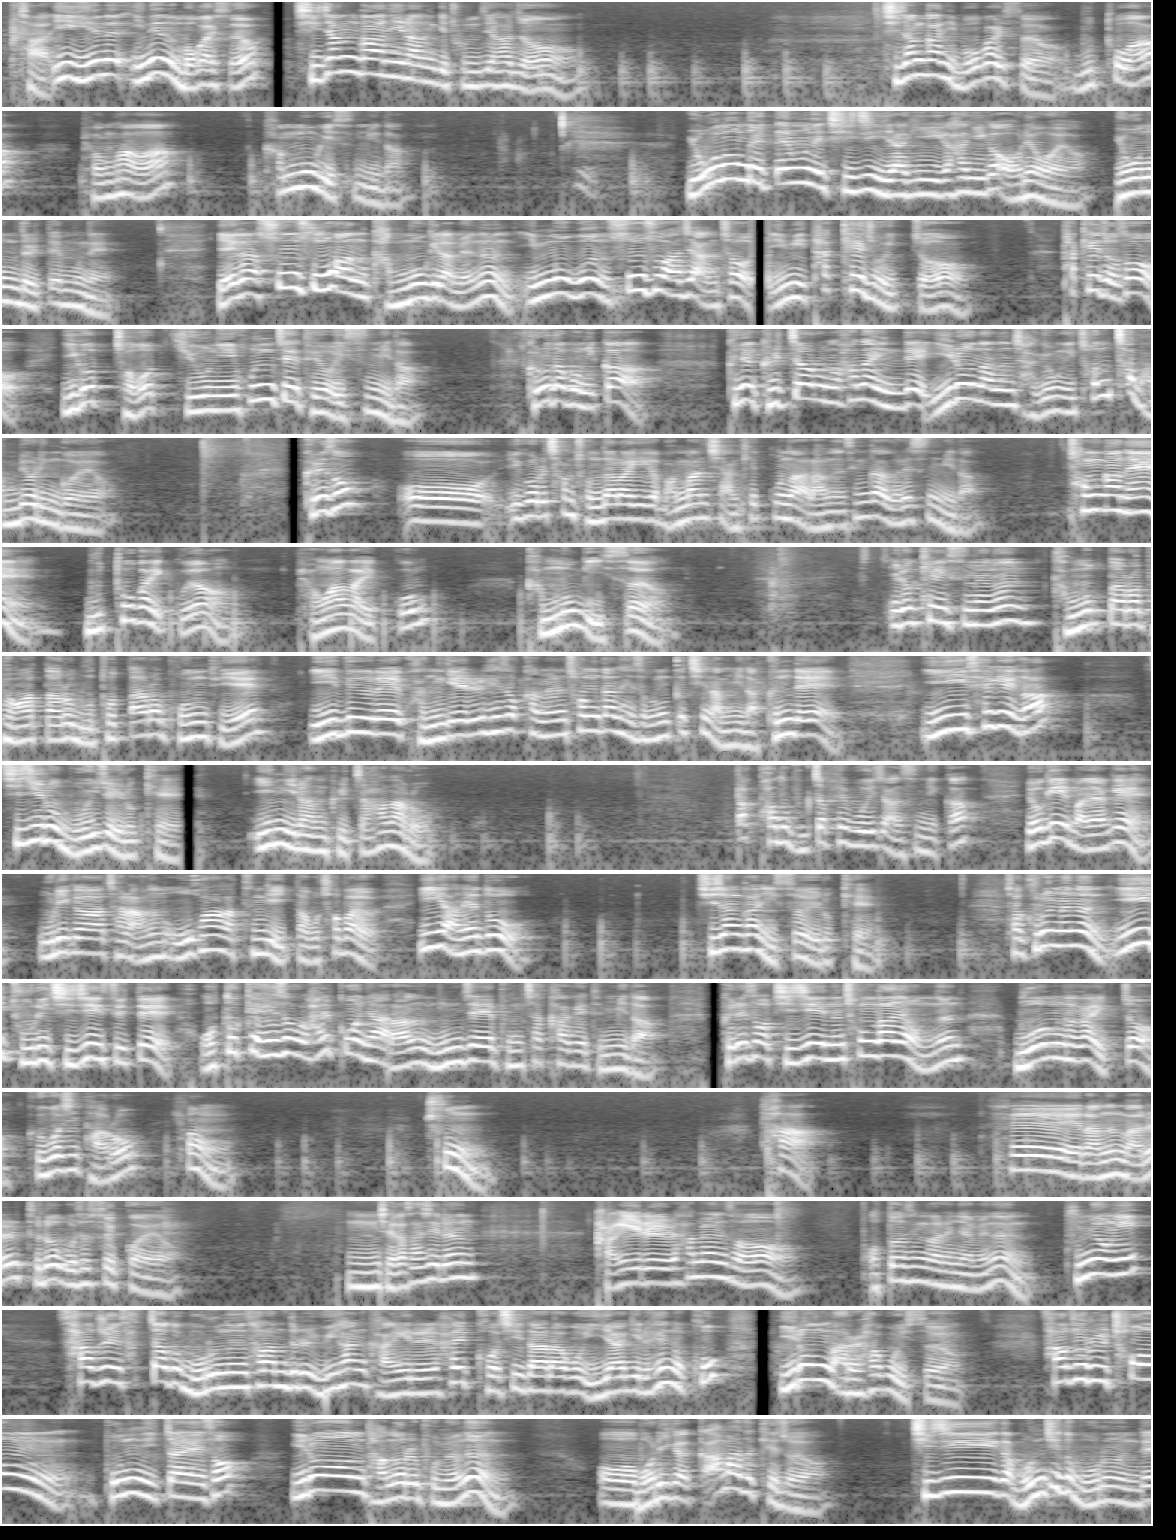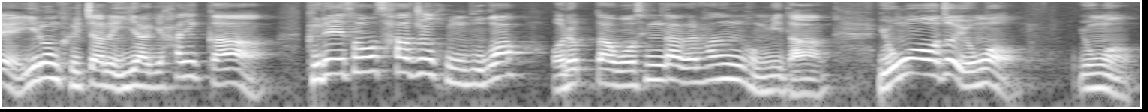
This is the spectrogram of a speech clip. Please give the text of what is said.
자, 이 이인은, 이인은 뭐가 있어요? 지장간이라는 게 존재하죠. 지장간이 뭐가 있어요? 무토와 병화와 간목이 있습니다. 요 놈들 때문에 지지 이야기 하기가 어려워요. 요 놈들 때문에. 얘가 순수한 간목이라면은 인목은 순수하지 않죠. 이미 탁해져 있죠. 탁해져서 이것저것 기운이 혼재되어 있습니다. 그러다 보니까 그냥 글자로는 하나인데 일어나는 작용이 천차만별인 거예요. 그래서 어 이거를 참 전달하기가 만만치 않겠구나라는 생각을 했습니다. 천간에 무토가 있고요. 병화가 있고 간목이 있어요. 이렇게 있으면은 간목 따로 병화 따로 무토 따로 본 뒤에 이들의 관계를 해석하면 천간 해석은 끝이 납니다. 근데 이 세 개가 지지로 모이죠 이렇게 인이라는 글자 하나로 딱 봐도 복잡해 보이지 않습니까? 여기에 만약에 우리가 잘 아는 오화 같은 게 있다고 쳐봐요. 이 안에도 지장간이 있어요 이렇게 자 그러면은 이 둘이 지지에 있을 때 어떻게 해석을 할 거냐라는 문제에 봉착하게 됩니다. 그래서 지지에는 천간에 없는 무언가가 있죠. 그것이 바로 형, 충, 파, 해라는 말을 들어보셨을 거예요. 음, 제가 사실은 강의를 하면서 어떤 생각을 했냐면은 분명히 사주의 사자도 모르는 사람들을 위한 강의를 할 것이다 라고 이야기를 해놓고 이런 말을 하고 있어요. 사주를 처음 보는 입장에서 이런 단어를 보면은 어, 머리가 까마득해져요. 지지가 뭔지도 모르는데 이런 글자를 이야기하니까 그래서 사주 공부가 어렵다고 생각을 하는 겁니다. 용어죠, 용어. 용어.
